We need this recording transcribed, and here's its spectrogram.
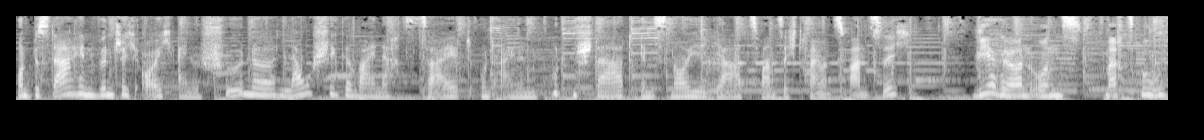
Und bis dahin wünsche ich euch eine schöne, lauschige Weihnachtszeit und einen guten Start ins neue Jahr 2023. Wir hören uns. Macht's gut.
